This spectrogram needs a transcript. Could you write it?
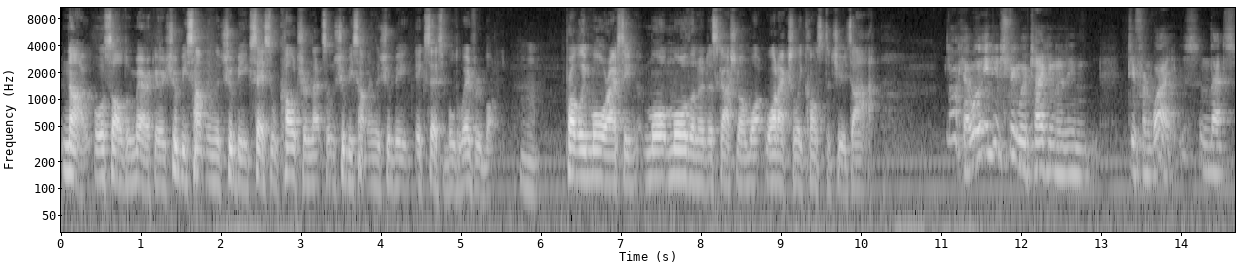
No, or sold to America. It should be something that should be accessible. Culture and that sort should be something that should be accessible to everybody. Hmm. Probably more as in more more than a discussion on what, what actually constitutes art. Okay, well, interesting. We've taken it in different ways, and that's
